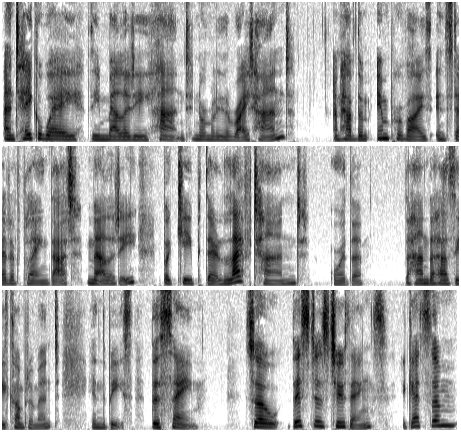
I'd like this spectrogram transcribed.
and take away the melody hand, normally the right hand, and have them improvise instead of playing that melody, but keep their left hand or the the hand that has the accompaniment in the piece the same. So this does two things. It gets them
